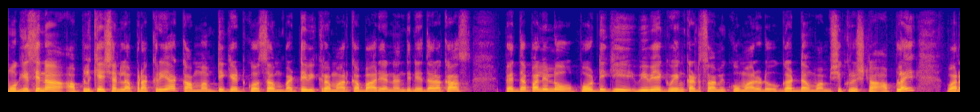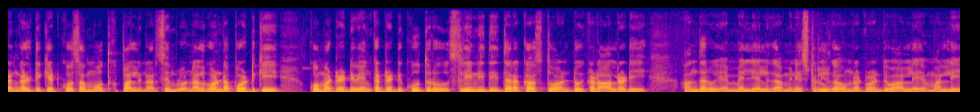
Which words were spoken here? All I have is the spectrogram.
ముగిసిన అప్లికేషన్ల ప్రక్రియ ఖమ్మం టికెట్ కోసం బట్టి విక్రమార్క భార్య నందిని దరఖాస్తు. పెద్దపల్లిలో పోటీకి వివేక్ వెంకటస్వామి కుమారుడు గడ్డం వంశీకృష్ణ అప్లై. వరంగల్ టికెట్ కోసం మోత్కుపల్లి నరసింహులు. నల్గొండ పోటీకి కోమటిరెడ్డి వెంకటరెడ్డి కూతురు శ్రీనిధి దరఖాస్తు అంటూ ఇక్కడ ఆల్రెడీ అందరూ ఎమ్మెల్యేలుగా మినిస్టర్లుగా ఉన్నటువంటి వాళ్ళే మళ్ళీ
